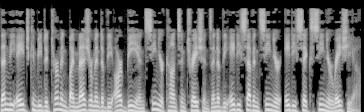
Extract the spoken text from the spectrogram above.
then the age can be determined by measurement of the Rb and senior concentrations and of the 87 senior, 86 senior ratio.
